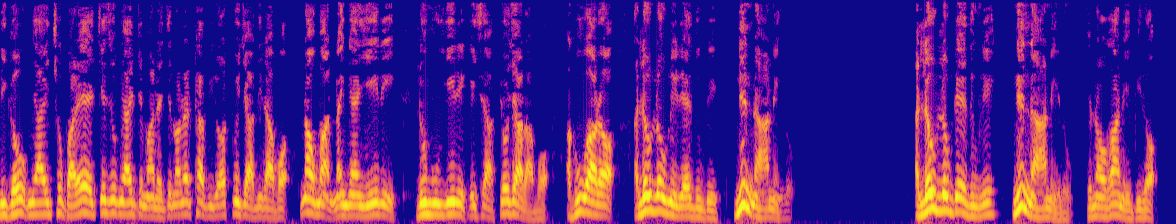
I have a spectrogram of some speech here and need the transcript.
ညီကုန်းအများကြီးချုပ်ပါတယ်ကျေးဇူးအများကြီးတင်ပါတယ်ကျွန်တော်လည်းထပ်ပြီးတော့တွေ့ကြသေးတာပေါ့နောက်မှနိုင်ငံရေးတွေလူမှုရေးတွေကိစ္စပြောကြတာပေါ့အခုကတော့အလုတ်လုံနေတဲ့သူတွေနစ်နာနေလို့အလုတ်လုတ်တဲ့သူတွေနစ်နာနေလို့ကျွန်တော်ကနေပြီးတော့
